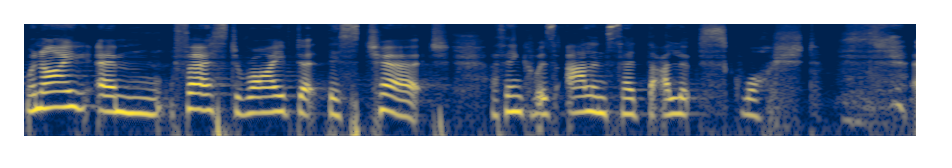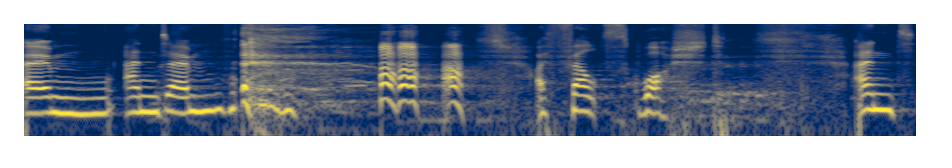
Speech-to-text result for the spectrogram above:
When I um, first arrived at this church, I think it was Alan said that I looked squashed, um, and. Um, I felt squashed. And,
